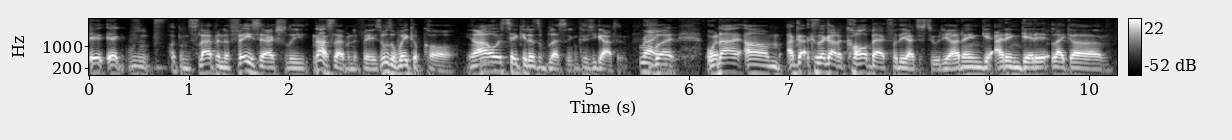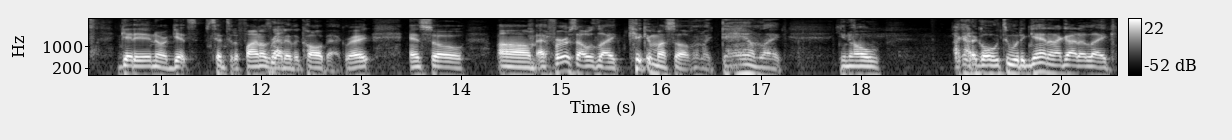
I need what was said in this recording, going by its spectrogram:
it, it was a fucking slap in the face. Actually, not slap in the face. It was a wake up call. You know, I always take it as a blessing because you got to. Right. But when I um I got because I got a call back for the actor studio. I didn't get I didn't get it like uh get in or get sent to the finals. I Right. got the call back right. And so um at first I was like kicking myself. I'm like damn like you know. I gotta go to it again, and I gotta like,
